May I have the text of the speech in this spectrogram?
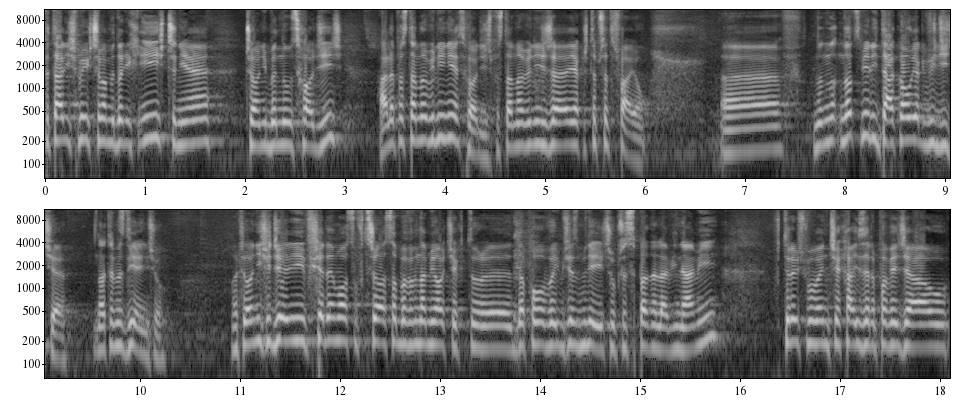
pytaliśmy ich, czy mamy do nich iść, czy nie, czy oni będą schodzić, ale postanowili nie schodzić, postanowili, że jakoś to przetrwają. E, no, no, noc mieli taką, jak widzicie na tym zdjęciu. Znaczy oni siedzieli w 7 osób w trzyosobowym namiocie, który do połowy im się zmniejszył, przesypany lawinami. W którymś momencie Heiser powiedział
